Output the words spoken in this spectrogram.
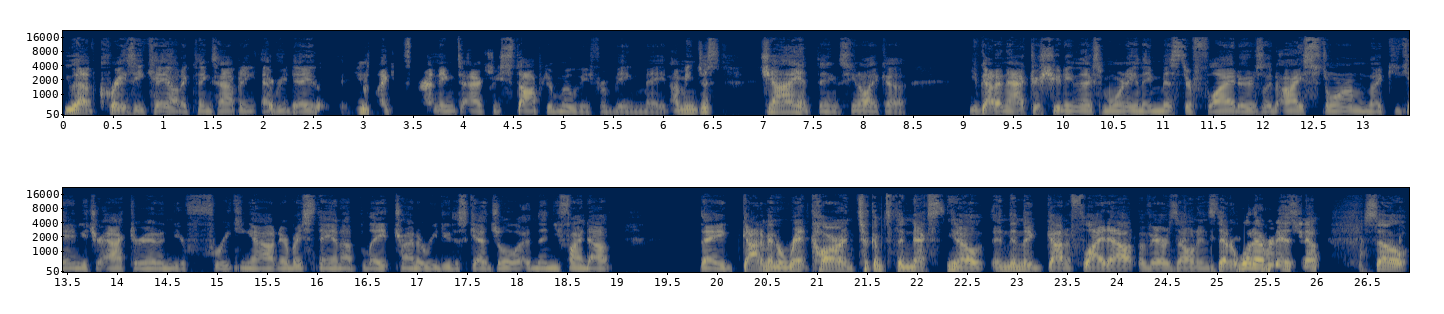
you have crazy, chaotic things happening every day. it seems like it's threatening to actually stop your movie from being made. I mean, just giant things, you know, like a you've got an actor shooting the next morning and they miss their flight or there's an ice storm like you can't even get your actor in and you're freaking out and everybody's staying up late trying to redo the schedule and then you find out they got him in a rent car and took him to the next you know and then they got a flight out of arizona instead or whatever it is you know so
